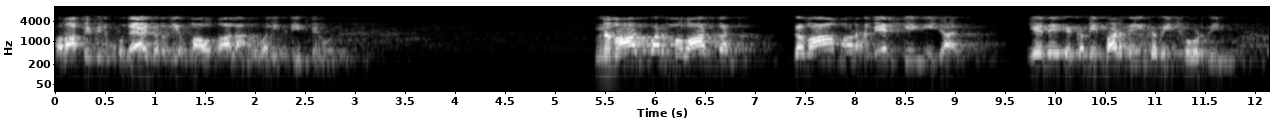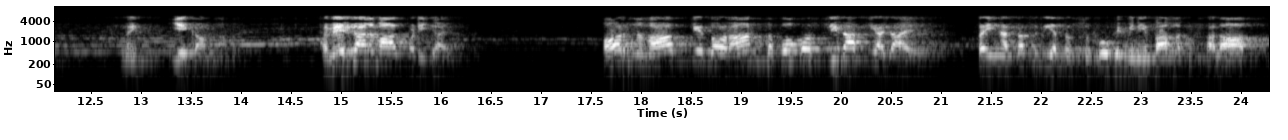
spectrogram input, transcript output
رافی بن خدیج رضی اللہ تعالیٰ عنہ والی حدیث میں موجود نماز پر موازت دوام اور ہمیش کی کی جائے۔ یہ نہیں کہ کبھی پڑھ دی، کبھی چھوڑ دی۔ نہیں، یہ کام نہ ہمیشہ نماز پڑھی جائے اور نماز کے دوران سفوں کو سیدھا کیا جائے۔ تین تصویت سفوف منی قامت سلاد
